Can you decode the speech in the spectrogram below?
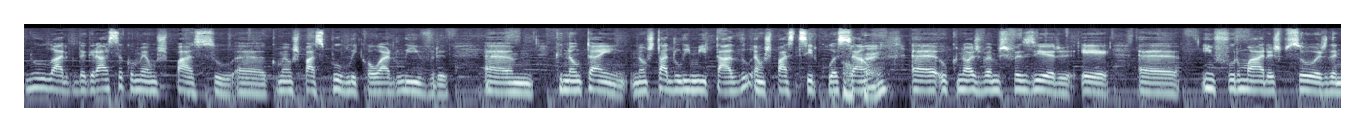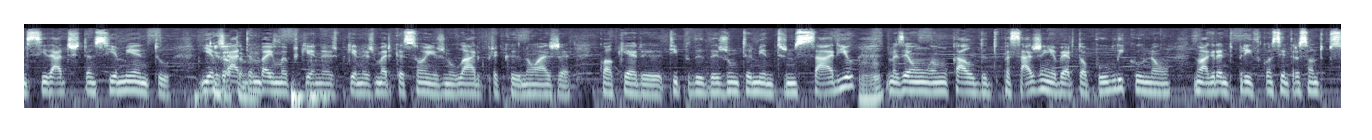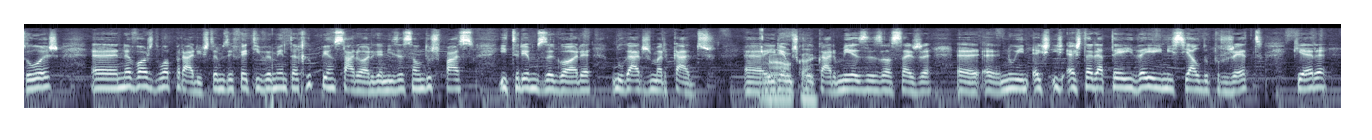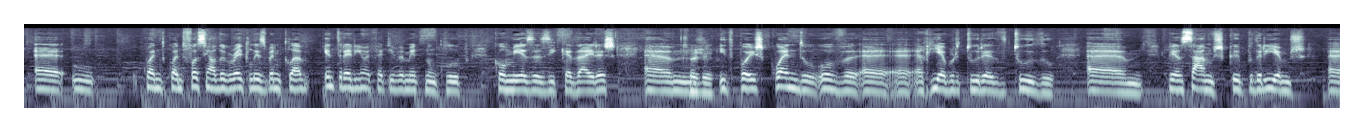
No Largo da Graça, como é um espaço, ah, como é um espaço público ao ar livre, ahm, que não tem, não está delimitado, é um espaço de circulação. Ok. ah, o que nós vamos fazer é ah, informar as pessoas da necessidade de distanciamento e haverá Exatamente. também uma pequenas, pequenas marcações no largo para que não haja qualquer tipo de, de ajuntamento necessário, mas é um, é um local de, de passagem aberto ao público, não, não há grande perigo de concentração de pessoas. Ah, na voz do operário, estamos efetivamente a repensar a organização do espaço e teremos agora lugares marcados. Ah, iremos ok. colocar mesas, ou seja, ah, ah, no esta era até a ideia inicial do projeto, que era o quando, quando fossem ao The Great Lisbon Club, entrariam efetivamente num clube com mesas e cadeiras. Isso é e depois, quando houve a, a- a reabertura de tudo, ahm, pensámos que poderíamos ah,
